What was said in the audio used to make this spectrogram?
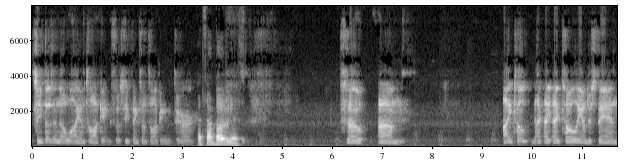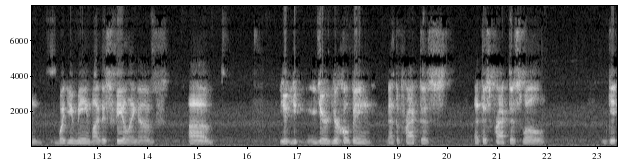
she doesn't know why I'm talking, so she thinks I'm talking to her. That's how Bodhi is. So, um, I, to- I, I, totally understand what you mean by this feeling of uh, you, you, you're you're hoping that the practice that this practice will get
